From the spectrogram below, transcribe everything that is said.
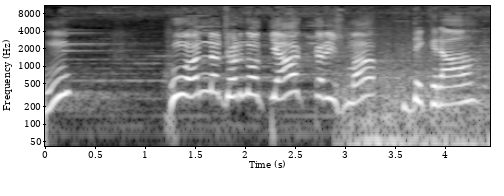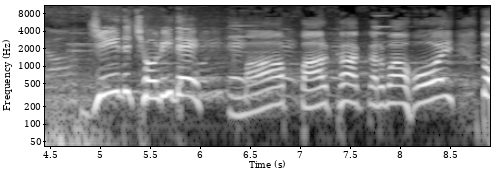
હું હું અન્ન જળનો ત્યાગ કરીશમાં. દીકરા જીદ છોડી દે. માં પારખા કરવા હોય તો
